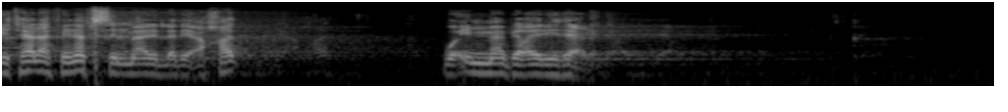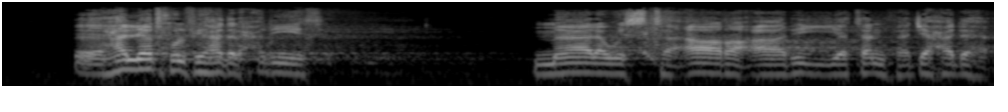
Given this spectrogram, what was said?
بتلف نفس المال الذي أخذ وإما بغير ذلك. هل يدخل في هذا الحديث ما لو استعار عارية فجحدها؟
